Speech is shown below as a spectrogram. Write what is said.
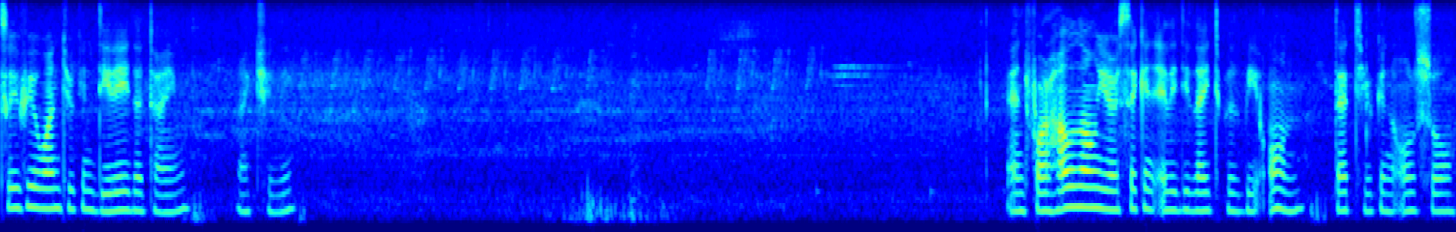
So if you want you can delay the time actually. And for how long your second LED light will be on that you can also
